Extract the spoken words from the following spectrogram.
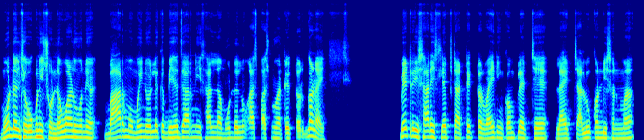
મોડલ છે ઓગણીસો નવ્વાણું અને બારમો મહિનો એટલે કે બે હજારની સાલના મોડલનું આસપાસનું આ ટ્રેક્ટર ગણાય. બેટરી સારી સ્લેપસ્ટાર ટ્રેક્ટર, વાયરિંગ કમ્પ્લેટ છે. લાઇટ ચાલુ કન્ડિશનમાં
